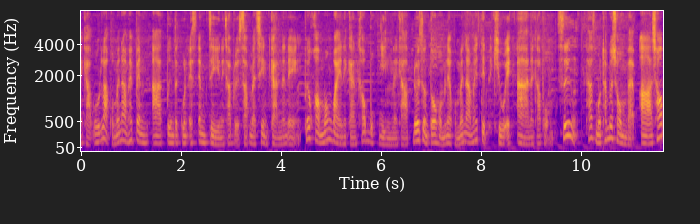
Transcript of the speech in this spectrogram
นะครับอาวุธหลักผมแนะนำให้เป็นอาปืนตระกูล SMG นะครับหรือ Sub Machine Gun นั่นเอง เพื่อความว่องไวในการเข้าบุกยิงนะครับโดยส่วนตัวผมเนี่ยผมแนะนำให้ติด QXR นะครับผมซึ่งถ้าสมมติท่านผู้ชมแบบอ่าชอบ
